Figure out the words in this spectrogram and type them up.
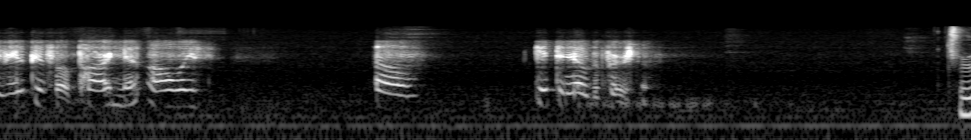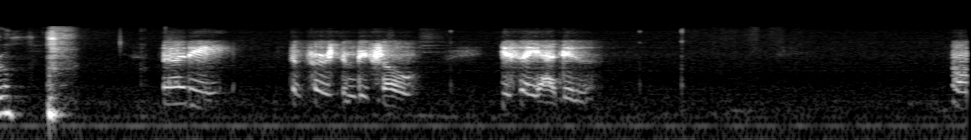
you're looking for a partner, always um, get to know the person. True. Study the person before you say I do. On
